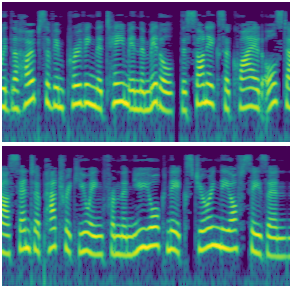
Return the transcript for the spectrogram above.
With the hopes of improving the team in the middle, the Sonics acquired All-Star center Patrick Ewing from the New York Knicks during the offseason.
